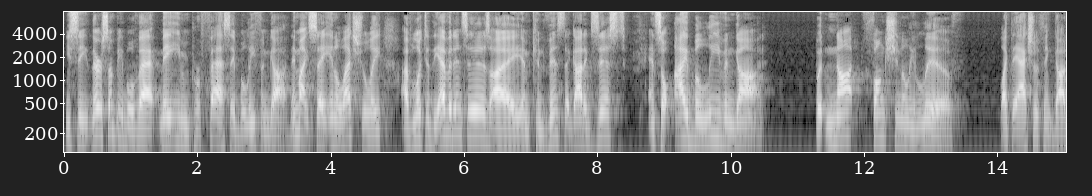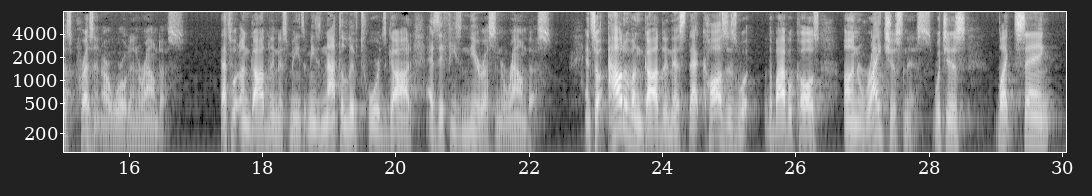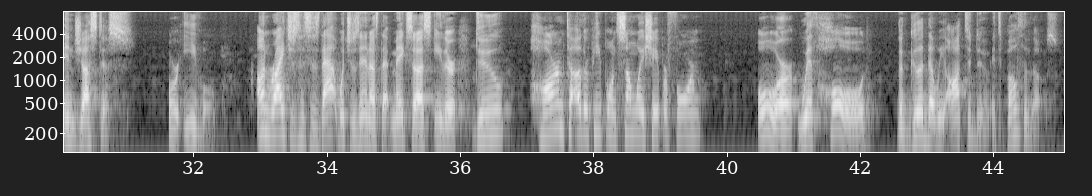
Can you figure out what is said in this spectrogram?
You see, there are some people that may even profess a belief in God. They might say intellectually, I've looked at the evidences, I am convinced that God exists, and so I believe in God, but not functionally live like they actually think God is present in our world and around us. That's what ungodliness means. It means not to live towards God as if He's near us and around us. And so, out of ungodliness, that causes what the Bible calls unrighteousness, which is like saying injustice or evil. Unrighteousness is that which is in us that makes us either do harm to other people in some way, shape, or form, or withhold the good that we ought to do. It's both of those.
